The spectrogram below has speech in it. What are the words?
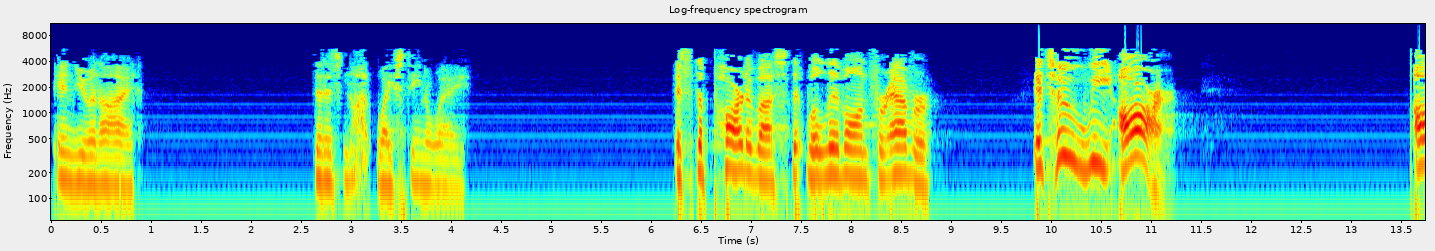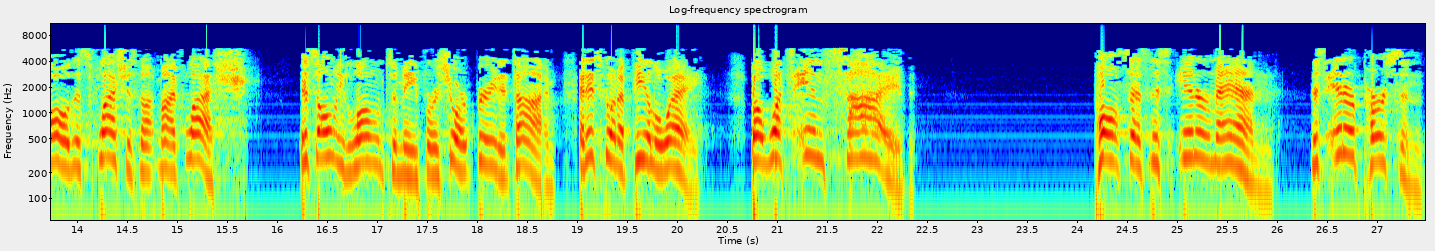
in you and I that is not wasting away. It's the part of us that will live on forever. It's who we are. Oh, this flesh is not my flesh. It's only loaned to me for a short period of time, and it's going to peel away. But what's inside? Paul says this inner man, this inner person,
